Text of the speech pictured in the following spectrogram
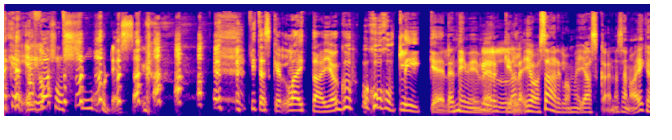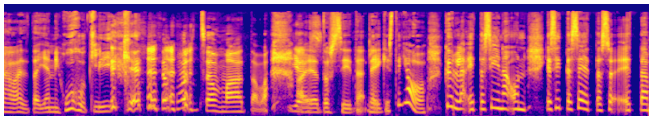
Okei, eli onko sulla suhdessa? Pitäisikö laittaa joku huhut liikkeelle nimimerkillä? Kyllä. Joo, Saarilomen Jaska aina sanoo, eiköhän laiteta Jenni huhut liikkeelle. Musta se on mahtava Yes. ajatus siitä leikistä. Joo, kyllä, että siinä on. Ja sitten se, että, että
